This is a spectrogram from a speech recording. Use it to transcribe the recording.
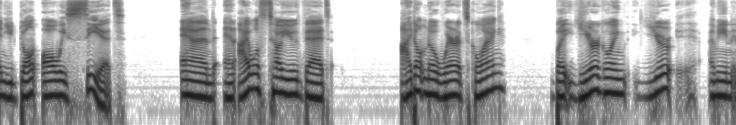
and you don't always see it. And and I will tell you that I don't know where it's going, but you're going you're I mean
